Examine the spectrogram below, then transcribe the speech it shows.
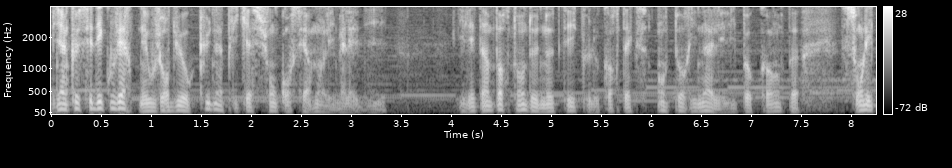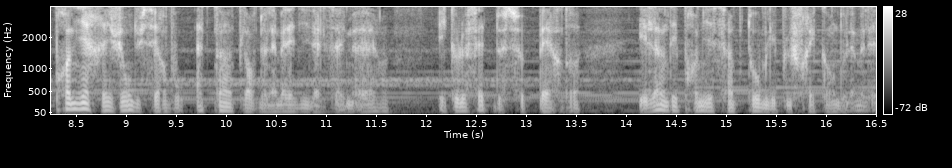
Bien que ces découvertes n'aient aujourd'hui aucune application concernant les maladies, il est important de noter que le cortex entorhinal et l'hippocampe sont les premières régions du cerveau atteintes lors de la maladie d'Alzheimer et que le fait de se perdre est l'un des premiers symptômes les plus fréquents de la maladie.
